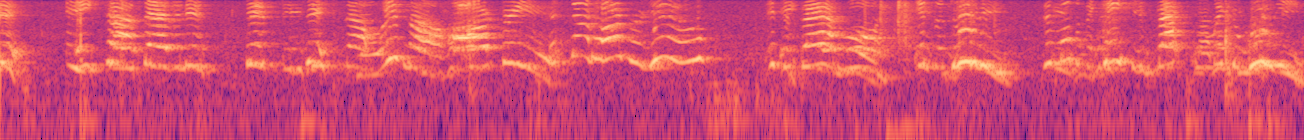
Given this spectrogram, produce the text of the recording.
8 times 7 is 56. Now, it's not hard for you. It's not hard for you. It's, it's a bad one. It's a doozy. This multiplication factor will make a woozy.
